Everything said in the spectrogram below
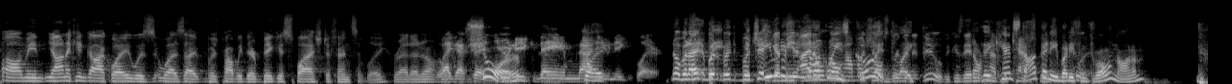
Well, I mean, Yannick Ngakoue was was I was probably their biggest splash defensively, right? I don't know. Like I said, Sure, unique name, not but- a unique player. no, but I but but, but Jake, I mean, I don't know Ngakoue's how much else they're like, going to do because they don't. they have can't cap stop space anybody from it. throwing on them.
